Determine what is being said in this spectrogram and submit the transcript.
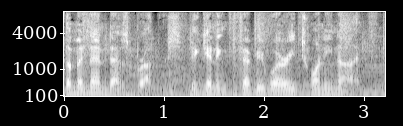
The Menendez Brothers, beginning February 29th.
